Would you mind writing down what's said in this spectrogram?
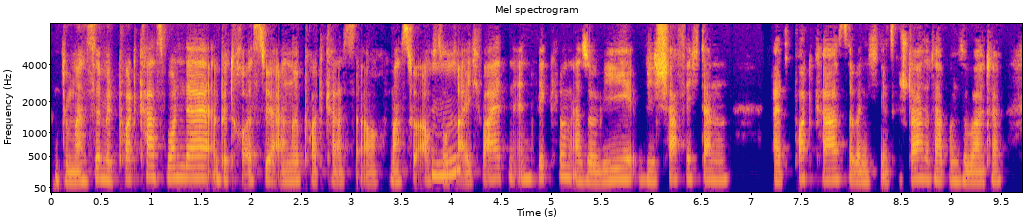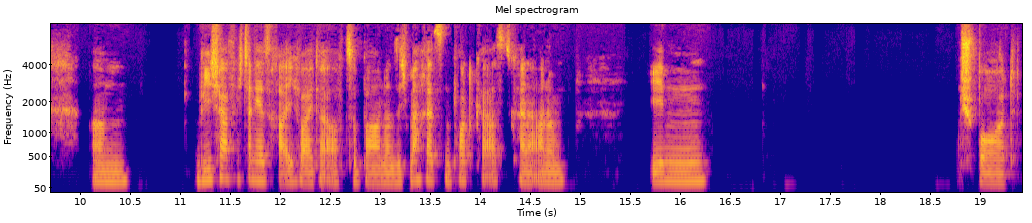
Du machst ja mit Podcast Wonder, betreust du ja andere Podcasts auch. Machst du auch mhm. so Reichweitenentwicklung? Also wie, wie schaffe ich dann als Podcaster, wenn ich ihn jetzt gestartet habe und so weiter, ähm, wie schaffe ich dann jetzt Reichweite aufzubauen? Also ich mache jetzt einen Podcast, keine Ahnung, in Sport.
